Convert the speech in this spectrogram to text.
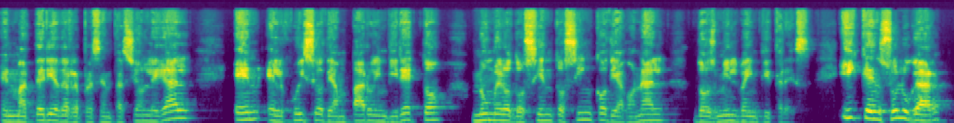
en materia de representación legal en el juicio de amparo indirecto número 205 diagonal 2023 y que en su lugar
